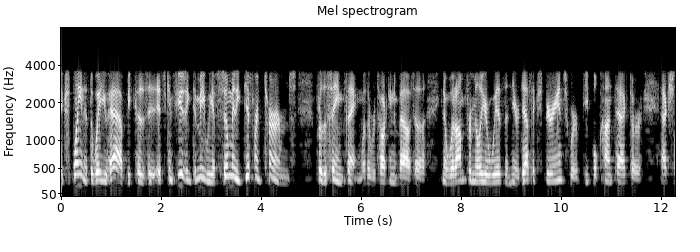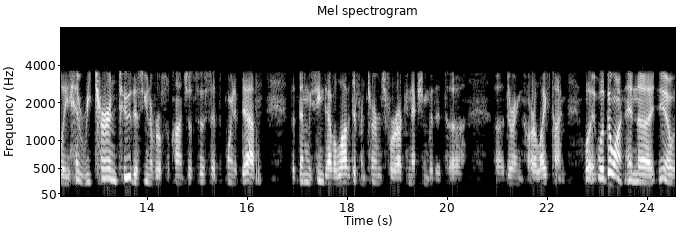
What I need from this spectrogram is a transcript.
explain it the way you have because it's confusing to me. We have so many different terms for the same thing, whether we're talking about, uh, you know, what I'm familiar with, the near-death experience where people contact or actually return to this universal consciousness at the point of death. But then we seem to have a lot of different terms for our connection with it uh, uh, during our lifetime. Well, well, go on, and uh, you know,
